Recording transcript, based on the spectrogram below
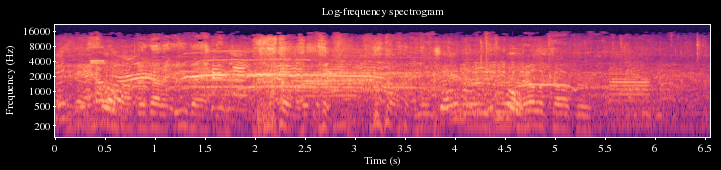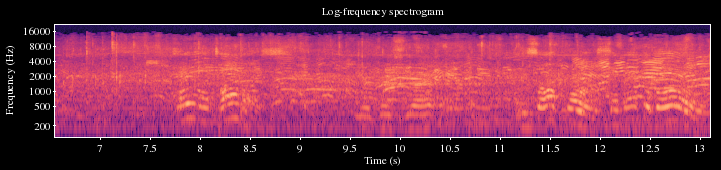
They got a helicopter, got an evac him. Jalen a Eagles. helicopter. Kaylin Thomas. That. The sophomore, Samantha Burrows.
